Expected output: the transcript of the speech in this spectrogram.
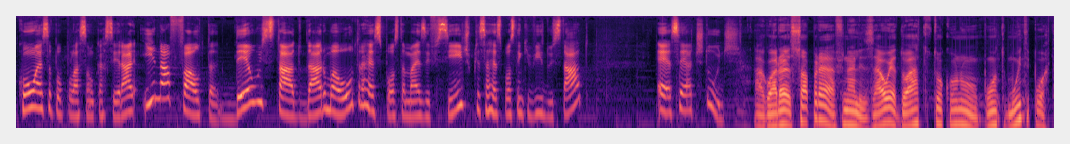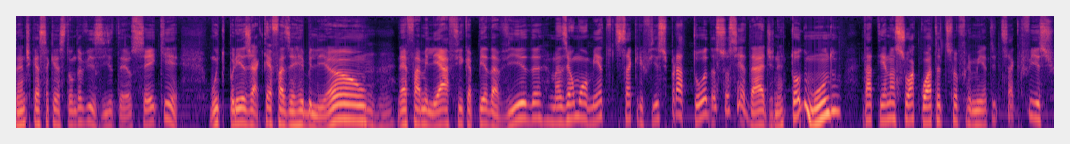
com essa população carcerária e na falta de o Estado dar uma outra resposta mais eficiente, porque essa resposta tem que vir do Estado, essa é a atitude. Agora, só para finalizar, o Eduardo tocou num ponto muito importante que é essa questão da visita. Eu sei que muito preso já quer fazer rebelião, né, familiar fica pé da vida, mas é um momento de sacrifício para toda a sociedade, né? Todo mundo está tendo a sua cota de sofrimento e de sacrifício.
